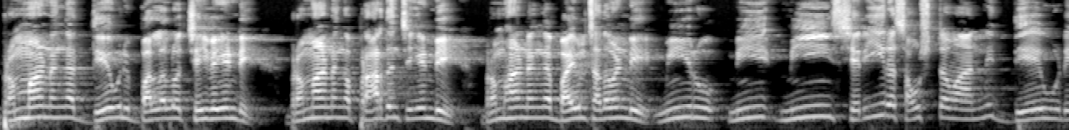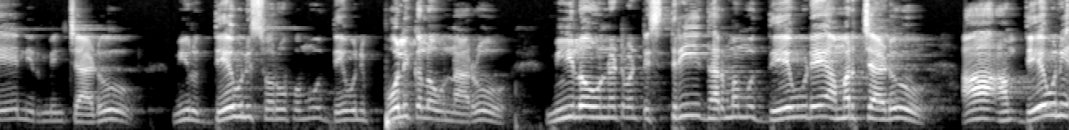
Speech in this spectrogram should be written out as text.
బ్రహ్మాండంగా దేవుని బల్లలో చేయి వేయండి. బ్రహ్మాండంగా ప్రార్థన చేయండి. బ్రహ్మాండంగా బైబిల్ చదవండి. మీరు మీ మీ శరీర సౌష్ఠవాన్ని దేవుడే నిర్మించాడు. మీరు దేవుని స్వరూపము దేవుని పోలికలో ఉన్నారు. మీలో ఉన్నటువంటి స్త్రీ ధర్మము దేవుడే అమర్చాడు. ఆ అం- దేవుని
